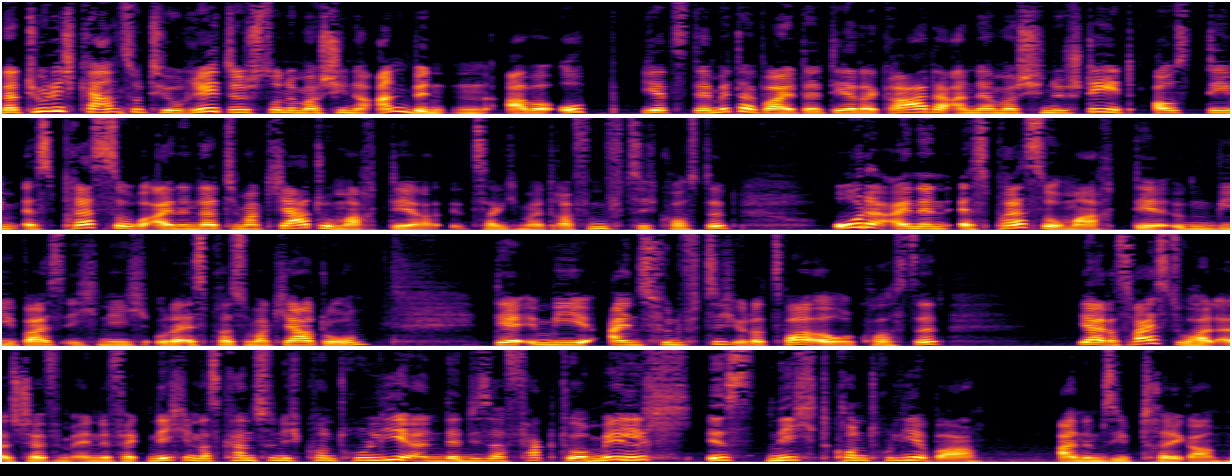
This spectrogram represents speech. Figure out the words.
Natürlich kannst du theoretisch so eine Maschine anbinden, aber ob jetzt der Mitarbeiter, der da gerade an der Maschine steht, aus dem Espresso einen Latte Macchiato macht, der, sage ich mal, 3,50 kostet, oder einen Espresso macht, der irgendwie, weiß ich nicht, oder Espresso Macchiato, der irgendwie 1,50 oder 2 Euro kostet, ja, das weißt du halt als Chef im Endeffekt nicht und das kannst du nicht kontrollieren, denn dieser Faktor Milch ist nicht kontrollierbar an einem Siebträger.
